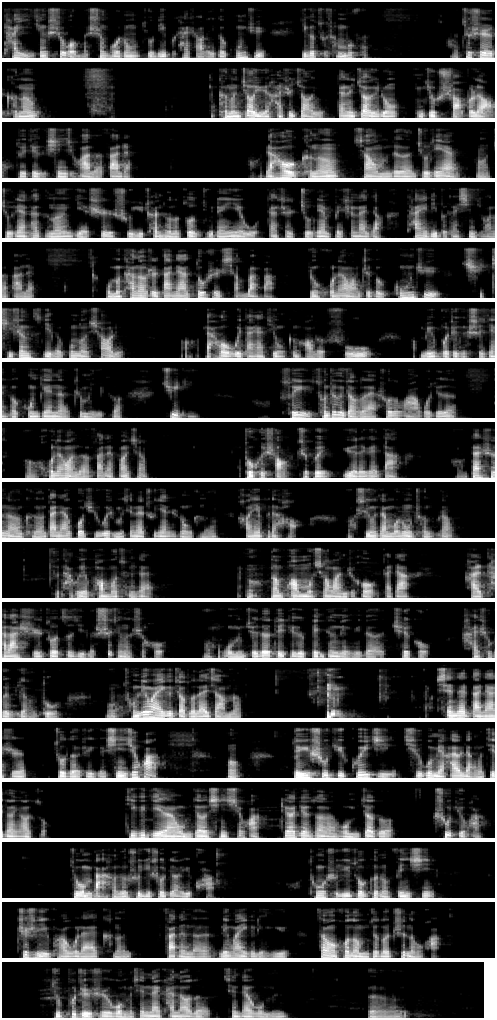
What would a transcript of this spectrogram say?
它已经是我们生活中就离不开少的一个工具，一个组成部分。啊，就是可能可能教育还是教育，但是教育中你就少不了对这个信息化的发展。然后可能像我们这个酒店，嗯，酒店它可能也是属于传统的做酒店业务，但是酒店本身来讲，它也离不开信息化的发展。我们看到是大家都是想办法。用互联网这个工具去提升自己的工作效率啊，然后为大家提供更好的服务，弥补这个时间和空间的这么一个距离。所以从这个角度来说的话，我觉得呃互联网的发展方向不会少，只会越来越大。但是呢，可能大家过去为什么现在出现这种可能行业不太好，是因为在某种程度上就它会有泡沫存在。嗯，当泡沫消完之后，大家还踏踏实实做自己的事情的时候，我们觉得对这个编程领域的缺口还是会比较多。嗯，从另外一个角度来讲呢，现在大家是做的这个信息化，嗯，对于数据归集，其实后面还有两个阶段要走。第一个阶段我们叫做信息化，第二阶段呢我们叫做数据化。就我们把很多数据收集到一块儿，通过数据做各种分析，这是一块未来可能。发展的另外一个领域，再往后呢，我们叫做智能化，就不只是我们现在看到的，现在我们呃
